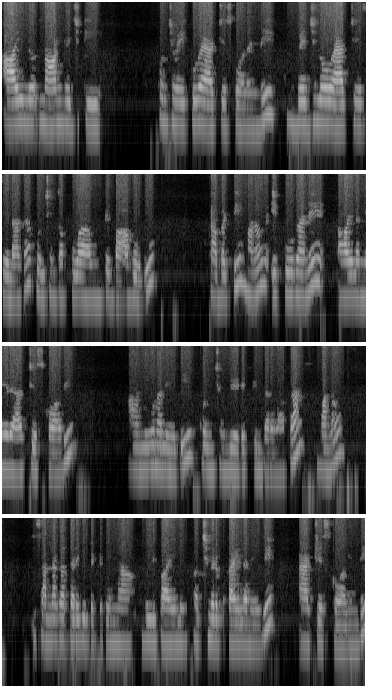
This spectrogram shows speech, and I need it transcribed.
ఆయిల్ నాన్ వెజ్కి కొంచెం ఎక్కువ యాడ్ చేసుకోవాలండి. వెజ్లో యాడ్ చేసేలాగా కొంచెం తక్కువ ఉంటే బాగోదు. కాబట్టి మనం ఎక్కువగానే ఆయిల్ అనేది యాడ్ చేసుకోవాలి. ఆ నూనె అనేది కొంచెం వేడెక్కిన తర్వాత మనం సన్నగా తరిగి పెట్టుకున్న ఉల్లిపాయలు పచ్చిమిరపకాయలు అనేవి యాడ్ చేసుకోవాలండి.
